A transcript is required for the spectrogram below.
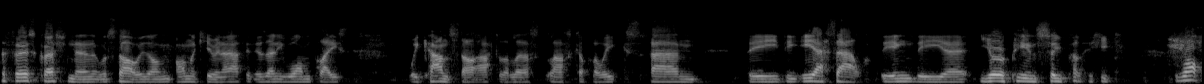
the first question then that we'll start with on, on the Q and A. I think there's only one place we can start after the last last couple of weeks. Um, the the ESL, the the uh, European Super League. What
